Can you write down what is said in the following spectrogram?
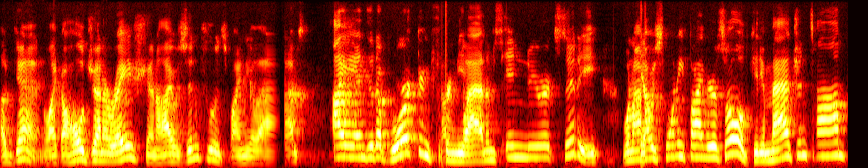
again, like a whole generation, I was influenced by Neal Adams. I ended up working for Neal Adams in New York City when I was 25 years old. Can you imagine, Tom,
